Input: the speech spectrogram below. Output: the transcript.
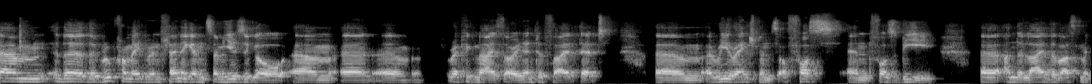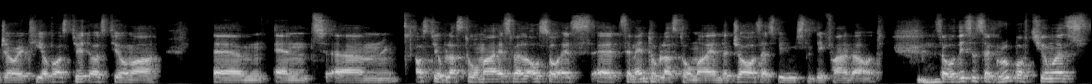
um, the the group from Adrienne Flanagan some years ago um, uh, um, recognized or identified that um, rearrangements of FOS and FOSB uh, underlie the vast majority of osteoid osteoma um, and um, osteoblastoma, as well also as uh, cementoblastoma in the jaws, as we recently found out. Mm-hmm. So this is a group of tumors.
